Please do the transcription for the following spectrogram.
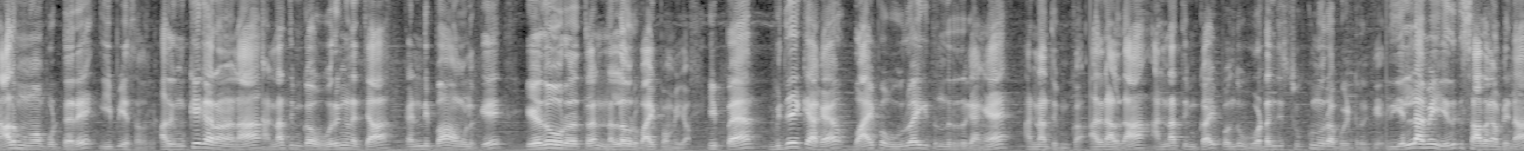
நாலு மூணுமா போட்டாரு இபிஎஸ் அவர். அதுக்கு முக்கிய காரணம் என்னன்னா அதிமுக ஒருங்கிணைச்சா கண்டிப்பா அவங்களுக்கு ஏதோ ஒரு விதத்துல நல்ல ஒரு வாய்ப்பு அமையும். இப்ப விஜய்க்காக வாய்ப்பை உருவாக்கி தந்துட்டு இருக்காங்க அதிமுக அதனால தான் அதிமுக இப்போ வந்து உடஞ்சி சுக்குநூறா போயிட்டு இருக்கு இது எல்லாமே எதுக்கு சாதகம் அப்படின்னா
